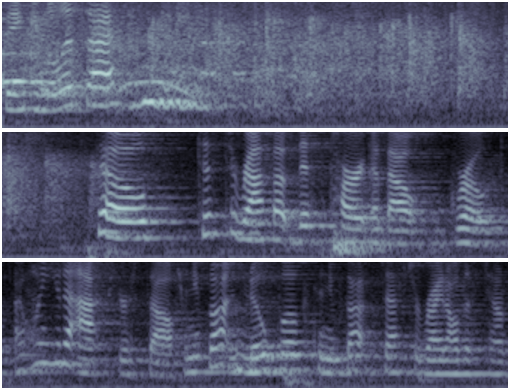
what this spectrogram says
Thank you, Melissa. so, just to wrap up this part about growth, I want you to ask yourself, and you've got notebooks and you've got stuff to write all this down,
